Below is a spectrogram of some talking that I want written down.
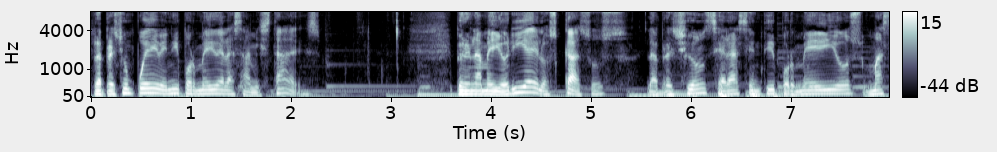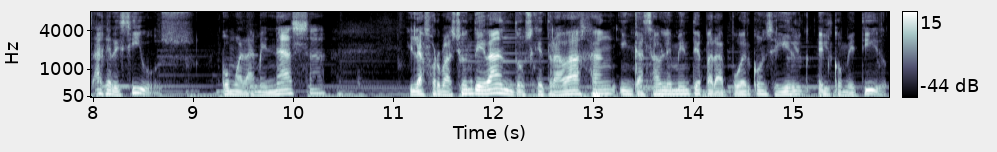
La presión puede venir por medio de las amistades, pero en la mayoría de los casos la presión se hará sentir por medios más agresivos, como la amenaza y la formación de bandos que trabajan incansablemente para poder conseguir el cometido.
